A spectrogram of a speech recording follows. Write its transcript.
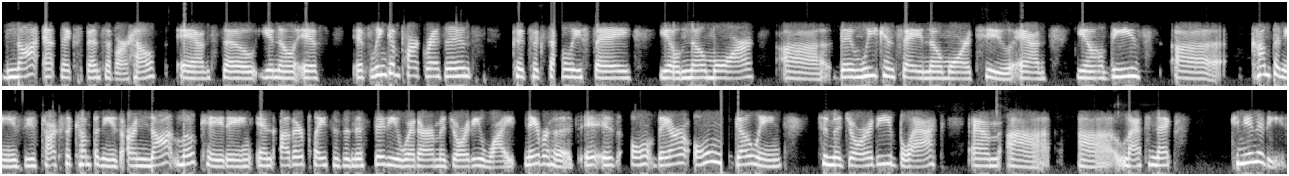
not at the expense of our health. And so, you know, if if Lincoln Park residents could successfully say, you know, no more, uh, then we can say no more too. And you know, these uh, companies, these toxic companies, are not locating in other places in the city where there are majority white neighborhoods. It is they are only going to majority black and uh, uh, Latinx communities.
